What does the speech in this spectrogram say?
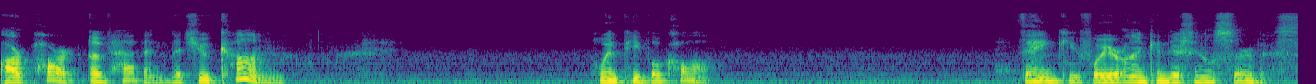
are part of heaven, that you come when people call. Thank you for your unconditional service.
